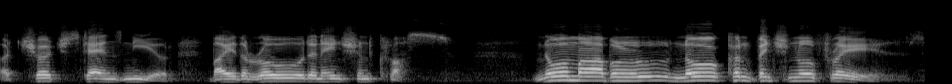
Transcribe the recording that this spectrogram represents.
A church stands near, by the road an ancient cross. No marble, no conventional phrase.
